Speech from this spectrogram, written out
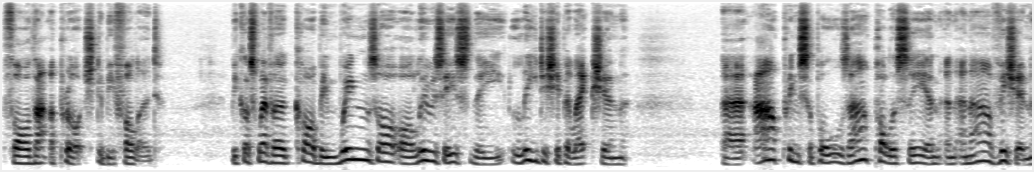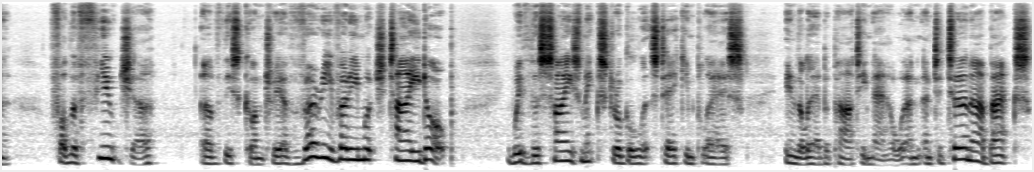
for that approach to be followed. Because whether Corbyn wins or, or loses the leadership election, uh, our principles, our policy, and, and, and our vision for the future of this country are very, very much tied up with the seismic struggle that's taking place in the Labour Party now. And, and to turn our backs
